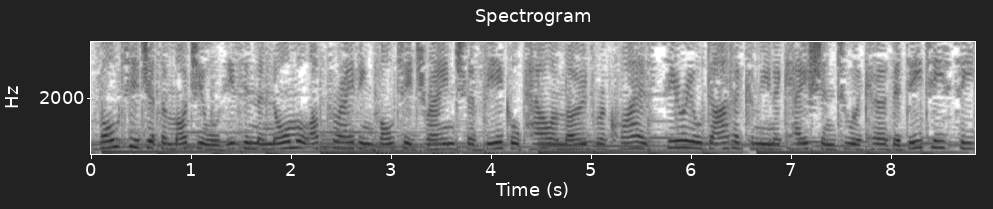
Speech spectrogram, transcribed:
Voltage at the modules is in the normal operating voltage range The vehicle power mode requires serial data communication to occur The DTC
